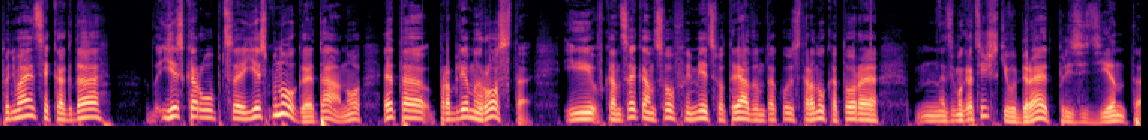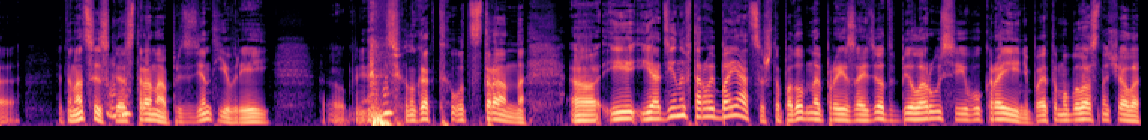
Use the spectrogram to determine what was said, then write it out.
понимаете, когда есть коррупция, есть многое, да, но это проблемы роста. И в конце концов иметь вот рядом такую страну, которая демократически выбирает президента, это нацистская uh-huh. страна, президент еврей, понимаете? Ну, как-то вот странно. Э, и, и один, и второй боятся, что подобное произойдет в Беларуси и в Украине. Поэтому была сначала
